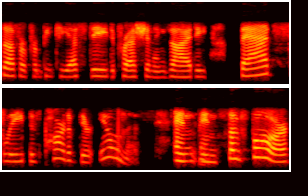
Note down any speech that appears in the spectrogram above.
suffer from PTSD, depression, anxiety, bad sleep is part of their illness. And mm-hmm. and so far,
